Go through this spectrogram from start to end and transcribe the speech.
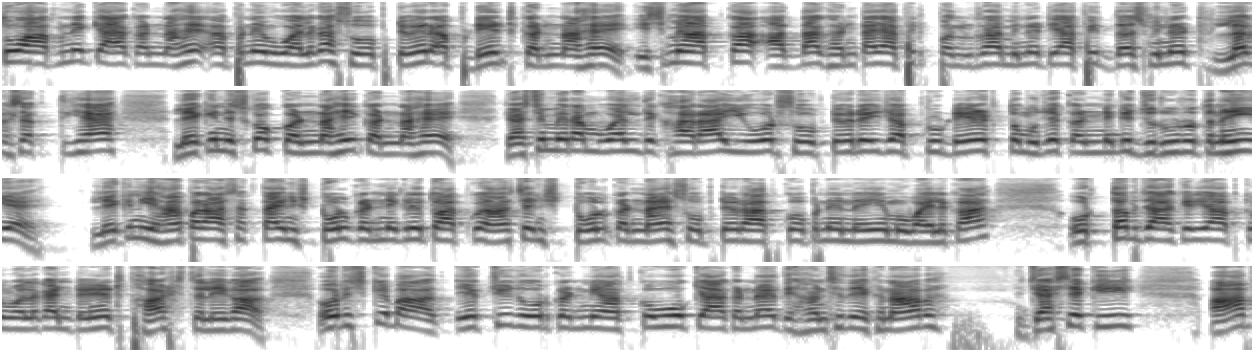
तो आपने क्या करना है? अपने मोबाइल का सॉफ्टवेयर अपडेट करना है। इसमें आपका आधा घंटा या फिर पंद्रह मिनट या फिर दस मिनट लग सकती है, लेकिन इसको करना ही करना है। जैसे मेरा मोबाइल दिखा रहा है your software is up to date तो मुझे करने की ज़रूरत नहीं है। लेकिन यहाँ पर आ सकता है इंस्टॉल करने के लिए तो आपको यहाँ से इंस्टॉल करना है सॉफ्टवेयर आपको अपने नए मोबाइल का, और तब जाकर आपके मोबाइल का इंटरनेट फास्ट चलेगा। और इसके बाद एक चीज़ और करनी है आपको, वो क्या करना है? ध्यान से देखना आप जैसे कि आप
